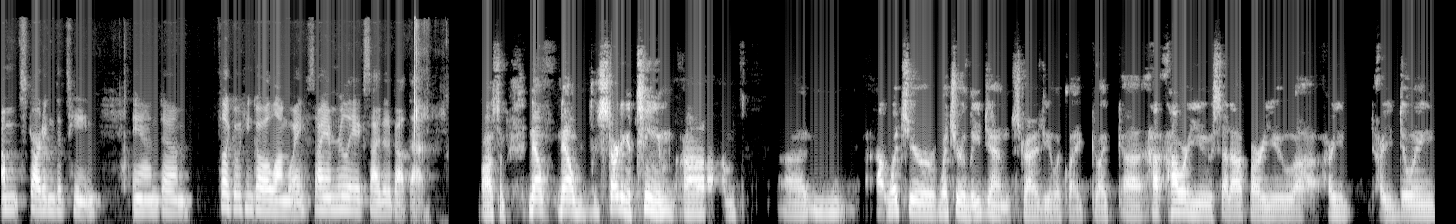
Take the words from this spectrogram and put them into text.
i'm starting the team. And um, feel like we can go a long way. So i am really excited about that. Awesome. Now now starting a team um, uh, what's your what's your lead gen strategy look like? Like uh, how, how are you set up? Are you uh, are you are you doing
